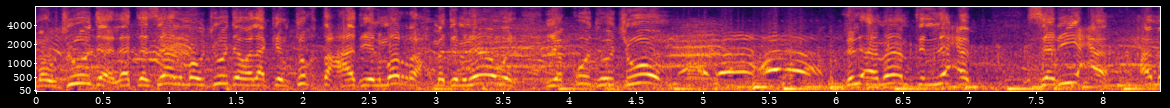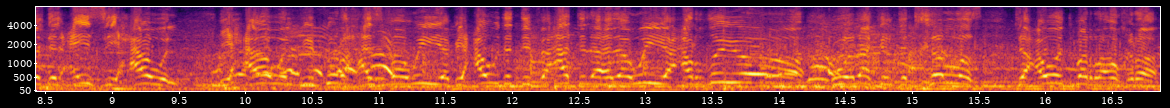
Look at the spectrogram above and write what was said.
موجودة لا تزال موجودة ولكن تقطع هذه المرة. أحمد مناور يقود هجوم للأمام اللعب سريعة حمد العيسي يحاول يحاول بكرة حزماوية بعودة دفاعات الأهلاوية. عرضية ولكن تتخلص تعود مرة أخرى.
